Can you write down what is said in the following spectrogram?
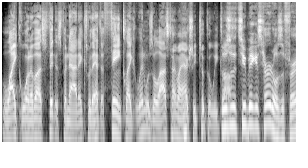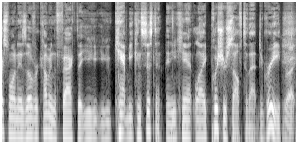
like one of us fitness fanatics where they have to think like when was the last time I mm. actually took a week Those off? are the two biggest hurdles. The first one is overcoming the fact that you you can't be consistent and you can't like push yourself to that degree. Right.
